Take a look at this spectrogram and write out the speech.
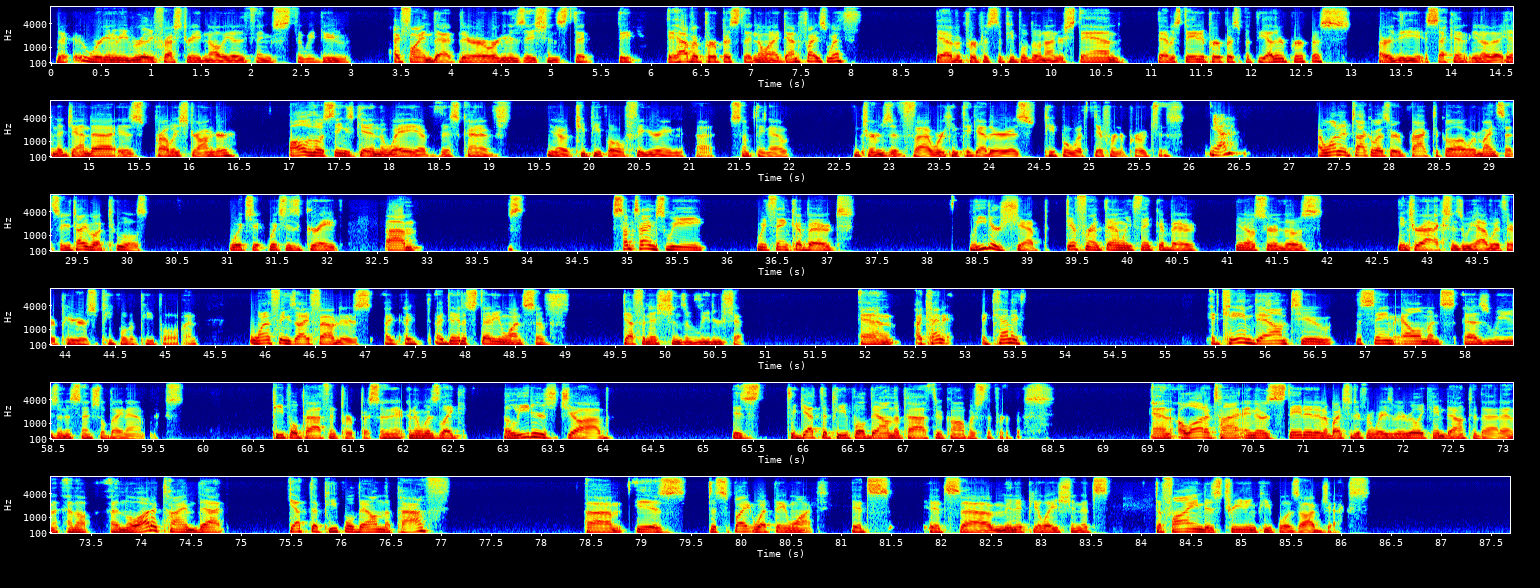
we're going to be really frustrated in all the other things that we do i find that there are organizations that they they have a purpose that no one identifies with. They have a purpose that people don't understand. They have a stated purpose, but the other purpose or the second, you know, the hidden agenda is probably stronger. All of those things get in the way of this kind of, you know, two people figuring uh, something out in terms of uh, working together as people with different approaches. Yeah. I wanted to talk about sort of practical outward mindset. So you're talking about tools, which which is great. Um, sometimes we we think about leadership different than we think about, you know, sort of those interactions we have with our peers, people to people. And one of the things I found is I, I, I did a study once of definitions of leadership. And I kind of, it kind of, it came down to the same elements as we use in essential dynamics people, path, and purpose. And it, and it was like a leader's job is to get the people down the path to accomplish the purpose. And a lot of time, and it was stated in a bunch of different ways, but it really came down to that. And and a, and a lot of time that get the people down the path um, is despite what they want. It's it's uh, manipulation. It's defined as treating people as objects.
